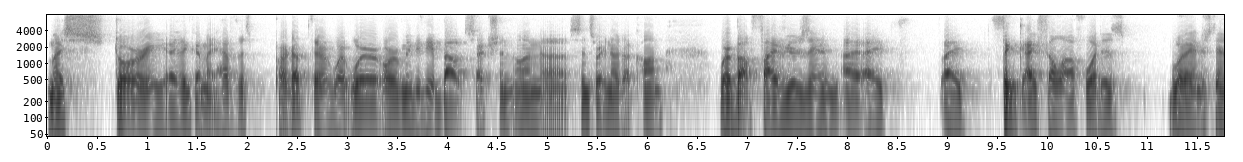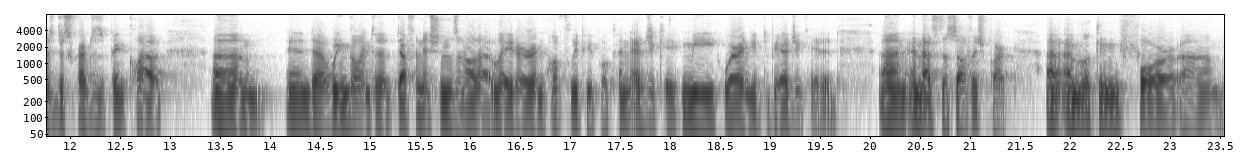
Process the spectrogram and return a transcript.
my story, I think I might have this part up there, where, where or maybe the about section on uh, sincerightnow.com, where about five years in, I, I, I think I fell off what is what I understand is described as a pink cloud. Um, and uh, we can go into definitions and all that later, and hopefully people can educate me where I need to be educated. And, and that's the selfish part. I'm looking for um,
